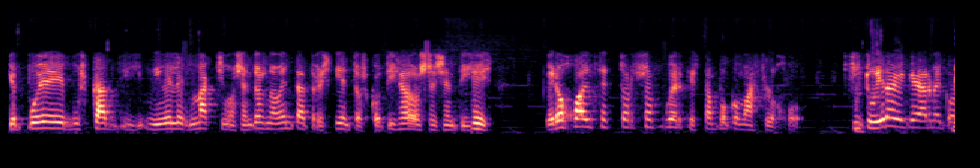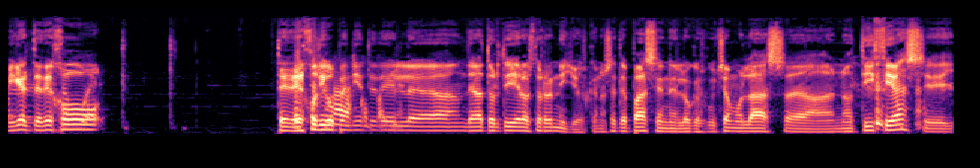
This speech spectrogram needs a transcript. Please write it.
que puede buscar niveles máximos en 290, 300, cotiza 266. Pero ojo al sector software que está un poco más flojo. Si tuviera que quedarme con Miguel, te dejo te dejo, digo, pendiente eh, de la tortilla y los torrenillos, que no se te pasen en lo que escuchamos las eh, noticias. Eh,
